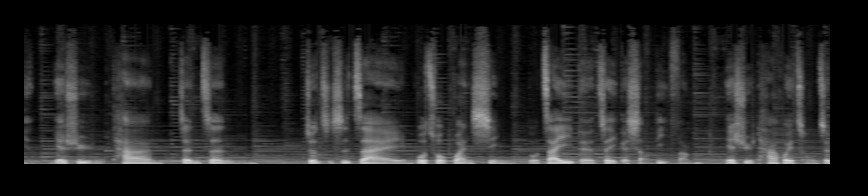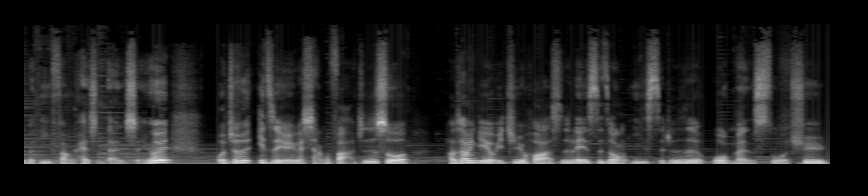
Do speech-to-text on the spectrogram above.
面，也许它真正。就只是在不错关心、我在意的这个小地方，也许他会从这个地方开始诞生。因为我就是一直有一个想法，就是说，好像也有一句话是类似这种意思，就是我们所去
